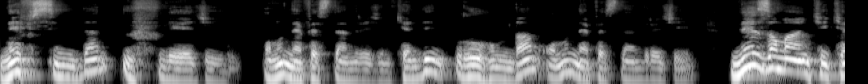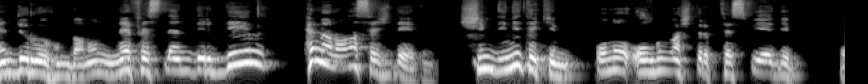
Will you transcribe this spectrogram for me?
nefsimden üfleyeceğim. Onu nefeslendireceğim. Kendi ruhumdan onu nefeslendireceğim. Ne zaman ki kendi ruhumdan onu nefeslendirdim hemen ona secde edin. Şimdi nitekim onu olgunlaştırıp tesviye edip e,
